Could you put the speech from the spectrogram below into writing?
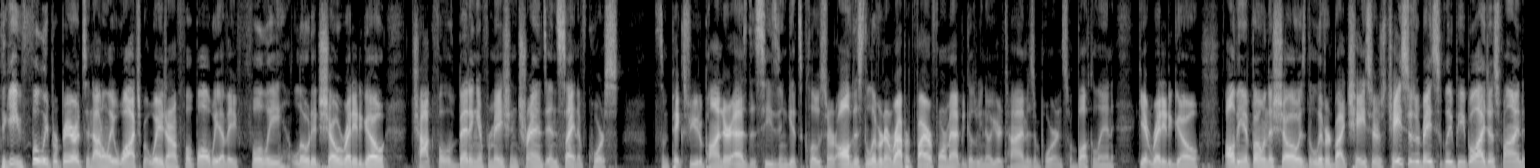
To get you fully prepared to not only watch but wager on football, we have a fully loaded show ready to go, chock full of betting information, trends, insight, and of course some picks for you to ponder as the season gets closer. All this delivered in rapid fire format because we know your time is important. So buckle in, get ready to go. All the info in the show is delivered by chasers. Chasers are basically people I just find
